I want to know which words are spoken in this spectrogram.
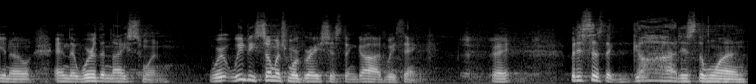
you know, and that we're the nice one. we would be so much more gracious than God, we think, right? But it says that God is the one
